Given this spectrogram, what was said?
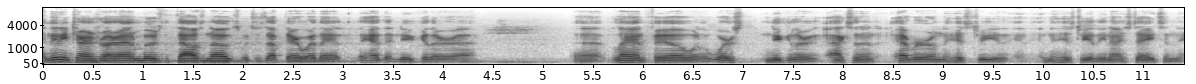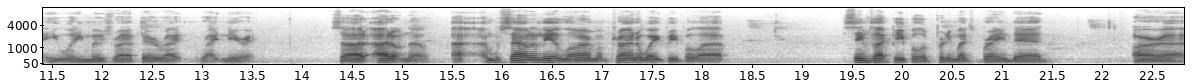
and then he turns right around and moves to Thousand Oaks, which is up there where they they had that nuclear uh, uh, landfill, one of the worst nuclear accident ever in the history in, in the history of the United States, and he when he moves right up there, right right near it. So I, I don't know. I, I'm sounding the alarm. I'm trying to wake people up. Seems like people are pretty much brain dead, are uh,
